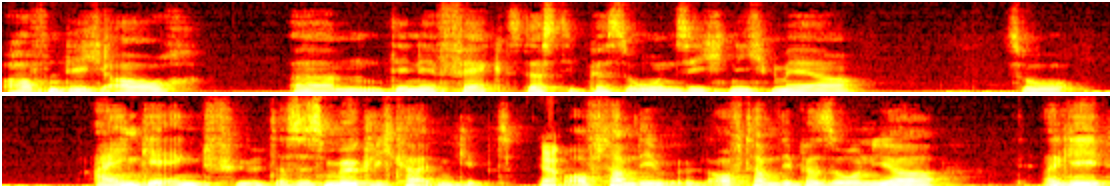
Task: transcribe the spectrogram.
hoffentlich auch ähm, den Effekt, dass die Person sich nicht mehr so eingeengt fühlt, dass es Möglichkeiten gibt. Ja. Oft haben die, oft haben die Personen ja, okay,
